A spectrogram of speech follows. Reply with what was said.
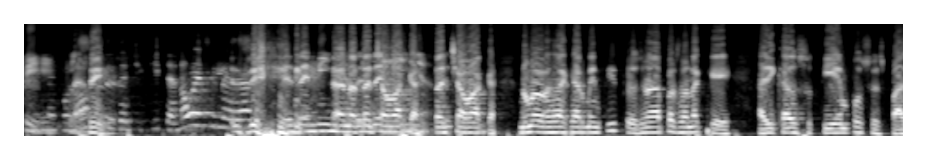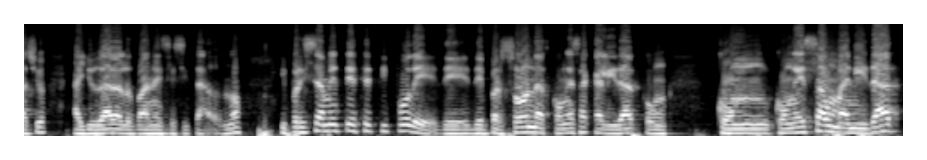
sí, me Sí. desde chiquita, no voy a decirle edad. Sí. Desde niña, No, no, tan desde chamaca, niña, tan desde- chamaca. No me vas a dejar mentir, pero es una persona que ha dedicado su tiempo, su espacio a ayudar a los más necesitados, ¿no? Y precisamente este tipo de, de, de personas con esa calidad, con, con, con esa humanidad,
